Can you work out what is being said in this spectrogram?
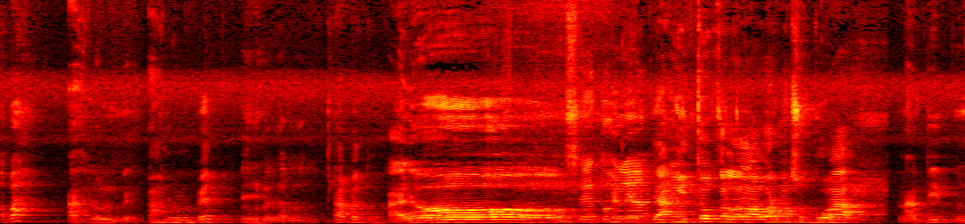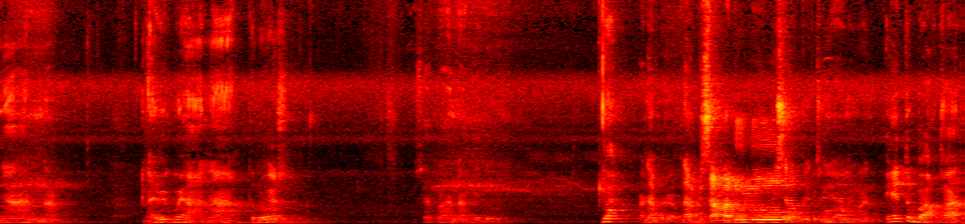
Apa? ahlul bait ahlul bait Bener apa? apa tuh aduh Saya taunya yang itu kelelawar masuk gua nabi punya anak Nabi punya anak terus siapa anak itu lah ada berapa Nab- Nabi sama dulu. Siapa itu ya? Muhammad ini tebakan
